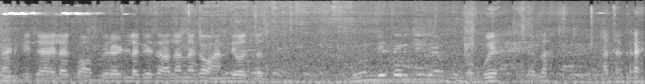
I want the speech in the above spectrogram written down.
कारण की त्याला कॉपीराईट लगेच आला ना का वांदे होतात. दोन लिटरची बघूया चला. आता काय?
